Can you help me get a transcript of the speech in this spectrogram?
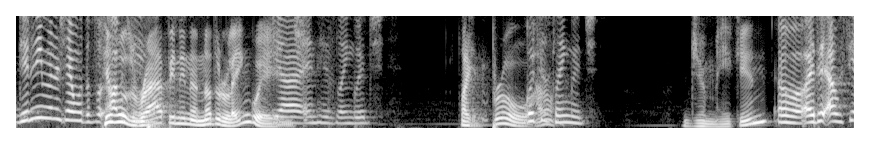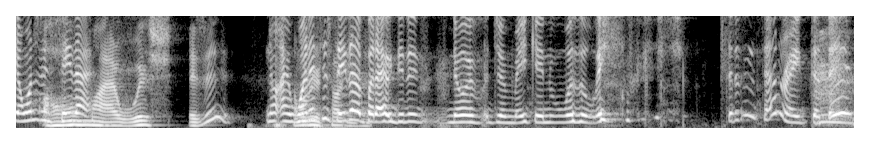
didn't even understand what the fuck. He was rapping in another language. Yeah, in his language. Like, bro. What's his language? Jamaican. Oh, I did. I see. I wanted to say oh that. my! I wish. Is it? No, I over wanted to say that, but I didn't know if Jamaican was a language. that doesn't sound right, does it?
